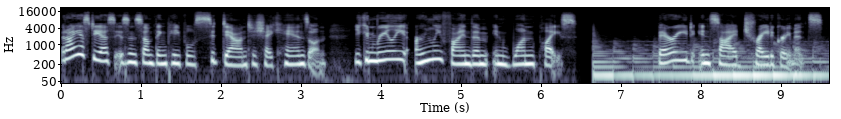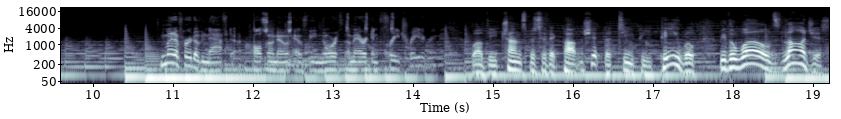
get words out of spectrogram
But ISDS isn't something people sit down to shake hands on. You can really only find them in one place buried inside trade agreements. You might have heard of NAFTA, also known as the North American Free Trade Agreement. Well, the Trans Pacific Partnership, the TPP, will be the world's largest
